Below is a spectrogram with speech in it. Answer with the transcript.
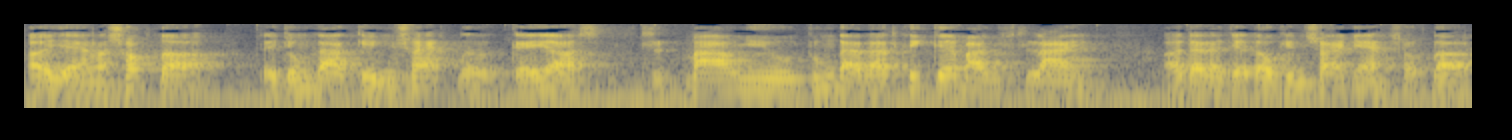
ở dạng là sorter để chúng ta kiểm soát được cái uh, bao nhiêu chúng ta đã thiết kế bao nhiêu slide. Ở đây là chế độ kiểm soát nha sorter.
